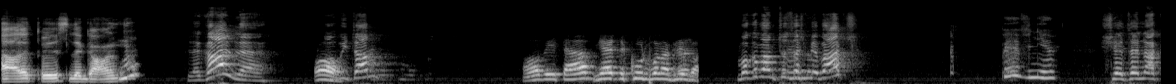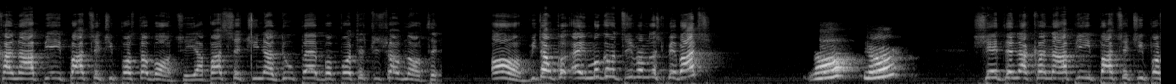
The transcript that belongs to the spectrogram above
Ale to jest legalne? Legalne. O, witam. O, witam. Nie, ty kurwo nagrywa. Mogę wam coś zaśpiewać? Pewnie. Siedzę na kanapie i patrzę ci po oczy. Ja patrzę ci na dupę, bo potem przyszła w nocy. O, witam, ko- ej, mogę wam coś wam zaśpiewać? No. No. Siedzę na kanapie i patrzę ci po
